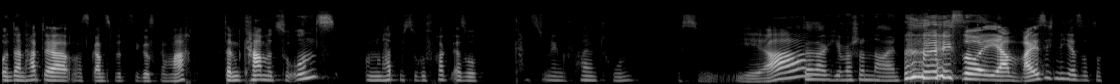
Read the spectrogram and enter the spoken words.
Und dann hat er was ganz Witziges gemacht. Dann kam er zu uns und hat mich so gefragt, also, kannst du mir einen Gefallen tun? Ich so, ja. Da sage ich immer schon nein. ich so, ja, weiß ich nicht. Er sagt so,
